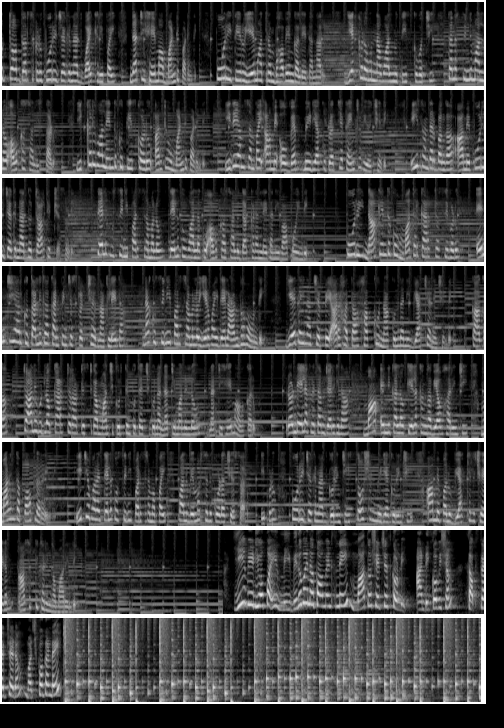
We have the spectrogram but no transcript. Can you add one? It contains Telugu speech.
టాప్ దర్శకుడు పూరి జగన్నాథ్ వైఖరిపై నటి హేమ మండిపడింది. పూరి తీరు ఏమాత్రం భావ్యంగా లేదన్నారు. ఎక్కడ ఉన్న వాళ్ళను తీసుకువచ్చి తన సినిమాల్లో అవకాశాలు ఇస్తాడు. ఇక్కడి వాళ్ళు ఎందుకు తీసుకోడు అంటూ మండిపడింది. ఇదే అంశంపై ఆమె ఓ వెబ్ మీడియాకు ప్రత్యేక ఇంటర్వ్యూ ఇచ్చింది. ఈ సందర్భంగా ఆమె పూరి జగన్నాథ్ను టార్గెట్ చేసింది. తెలుగు సినీ పరిశ్రమలో తెలుగు వాళ్ళకు అవకాశాలు దక్కడం లేదని వాపోయింది. పూరి నాకెందుకు మదర్ క్యారెక్టర్స్ ఇవ్వడు? ఎన్టీఆర్కు తల్లిగా కనిపించే స్ట్రక్చర్ నాకు లేదా? నాకు సినీ పరిశ్రమలో ఇరవై ఐదేళ్ళ అనుభవం ఉంది. ఏదైనా చెప్పే అర్హత హక్కు నాకుందని వ్యాఖ్యానించింది. కాగా టాలీవుడ్లో క్యారెక్టర్ ఆర్టిస్ట్గా మంచి గుర్తింపు తెచ్చుకున్న నటిమణుల్లో నటి హేమ ఒకరు. రెండేళ్ళ క్రితం జరిగిన మా ఎన్నికల్లో కీలకంగా వ్యవహరించి మరింత పాపులర్ అయింది. ఇటీవల తెలుగు సినీ పరిశ్రమపై పలు విమర్శలు కూడా చేశారు. ఇప్పుడు పూరి జగన్నాథ్ గురించి సోషల్ మీడియా గురించి ఆమె పలు వ్యాఖ్యలు చేయడం ఆసక్తికరంగా మారింది. ఈ వీడియోపై మీ విలువైన కామెంట్స్ని మాతో షేర్ చేసుకోండి. అండ్ ఇంకో విషయం సబ్స్క్రైబ్ చేయడం మర్చిపోకండి.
